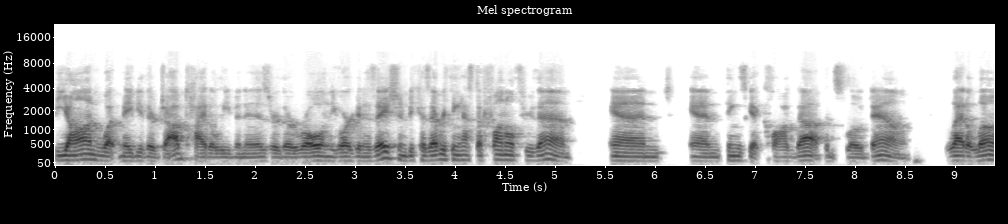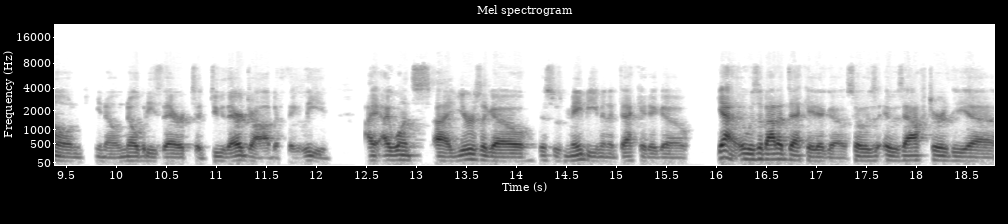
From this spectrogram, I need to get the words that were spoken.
beyond what maybe their job title even is or their role in the organization because everything has to funnel through them and and things get clogged up and slowed down let alone you know nobody's there to do their job if they leave. I, I once uh, years ago this was maybe even a decade ago yeah it was about a decade ago so it was it was after the uh,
